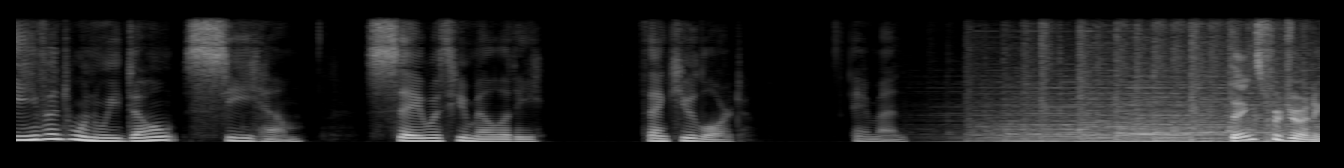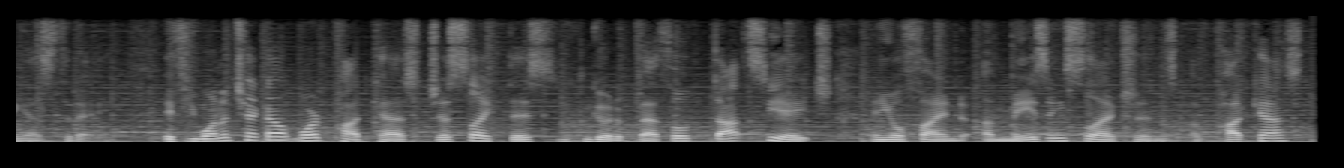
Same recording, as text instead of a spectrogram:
even when we don't see him, say with humility, Thank you, Lord. Amen. Thanks for joining us today. If you want to check out more podcasts just like this, you can go to bethel.ch and you'll find amazing selections of podcasts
